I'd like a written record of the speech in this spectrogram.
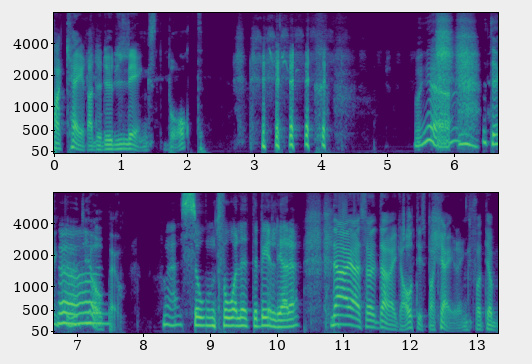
parkerade du längst bort? Ja, det tänkte inte jag på. Zon 2 lite billigare. Nej, alltså där är gratis parkering för att jag,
